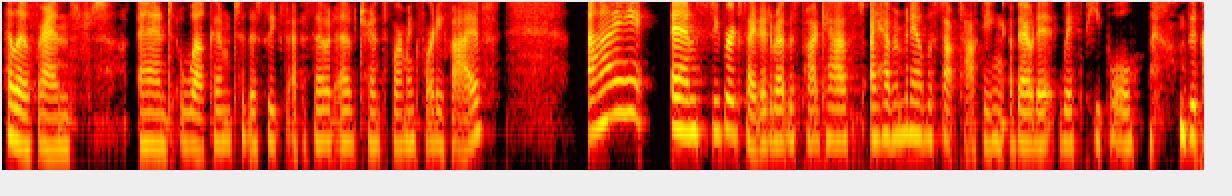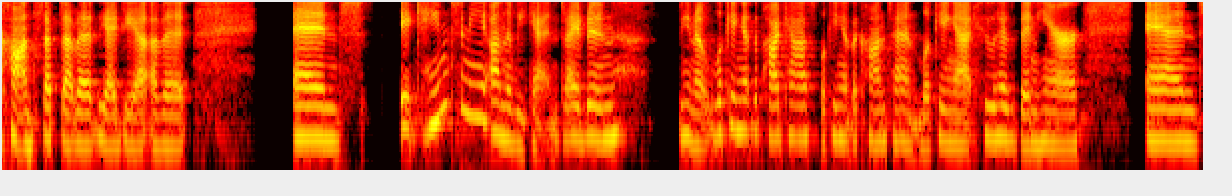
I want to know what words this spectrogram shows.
Hello, friends, and welcome to this week's episode of Transforming 45. I am super excited about this podcast. I haven't been able to stop talking about it with people, the concept of it, the idea of it. And it came to me on the weekend. I had been, you know, looking at the podcast, looking at the content, looking at who has been here. And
